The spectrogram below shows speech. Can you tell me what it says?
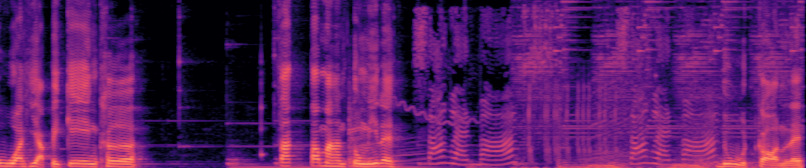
กลัว อย่าไปเกรงเธอ สักประมาณตรงนี้เลย สร้างแลนด์มาร์คสร้างแลนด์มาร์คดูดก่อนเลย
